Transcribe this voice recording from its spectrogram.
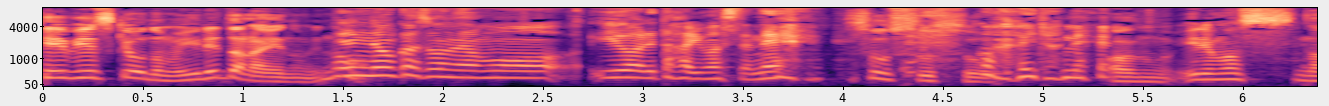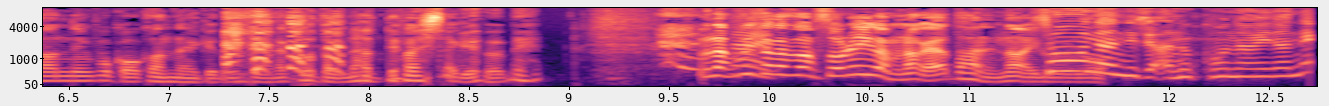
KBS 強度も入れたらいいのにな。ね、なんかそんなもう言われてはりましたね。そうそうそう。この間ね。あの、入れます。何年後かわかんないけど、みたいなことになってましたけどね。な、藤坂さん、それ以外もなんかやったはんねんな、いろいろ。そうなんですよ。あの、この間ね、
